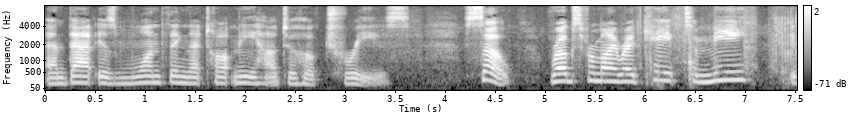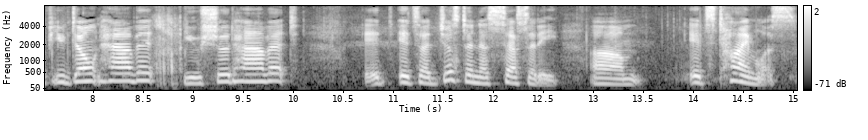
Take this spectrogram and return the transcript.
and that is one thing that taught me how to hook trees. So, Rugs for My Red Cape, to me, if you don't have it, you should have it it, it's a just a necessity. Um, it's timeless.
